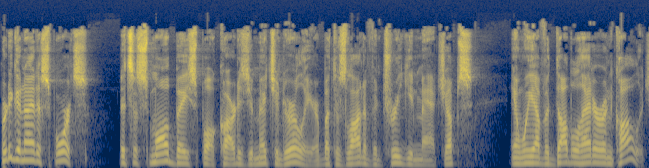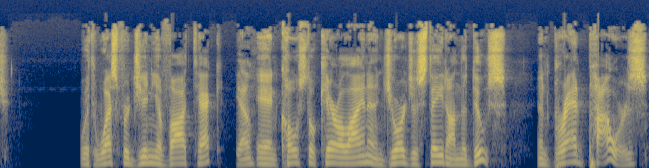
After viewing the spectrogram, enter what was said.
Pretty good night of sports. It's a small baseball card, as you mentioned earlier, but there's a lot of intriguing matchups. And we have a doubleheader in college with West Virginia Va Tech Yeah. and Coastal Carolina and Georgia State on the deuce. And Brad Powers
